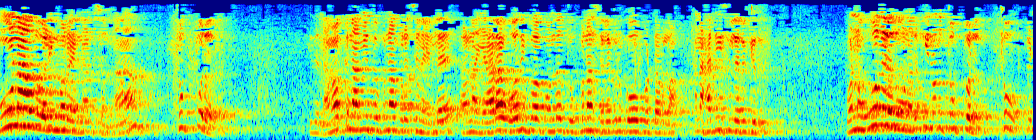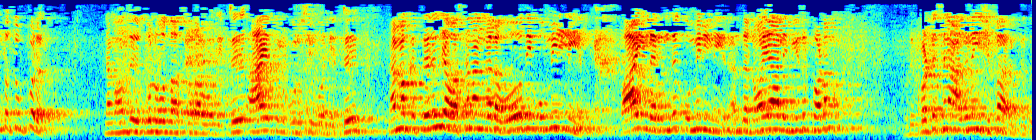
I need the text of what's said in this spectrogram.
மூணாவது வழிமுறை என்னன்னு சொன்னா துப்புறது. இது நமக்கு நாமே துப்புனா பிரச்சனை இல்லை. ஆனால் யாராவது ஓதி பார்க்க வந்தால் துப்புனா சில பேர் கோவப்பட்டுடலாம் ஆனால் ஹதீஸில் இருக்குது. ஒன்று ஊதுறது ஒன்று இருக்கு. இன்னொன்று துப்புறது. தூ ரெண்டு துப்புறது. நம்ம வந்து குல்ஹுல்லா சூறா ஓதிட்டு ஆயத்தில் குருசி ஓதிட்டு நமக்கு தெரிஞ்ச வசனங்களை ஓதி உமிழ் நீர். வாயிலிருந்து உமிழ் நீர். அந்த நோயாளி மீது படணும் இப்படி பட்டுச்சுன்னா அதுலேயும் ஷிஃபா இருக்குது.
